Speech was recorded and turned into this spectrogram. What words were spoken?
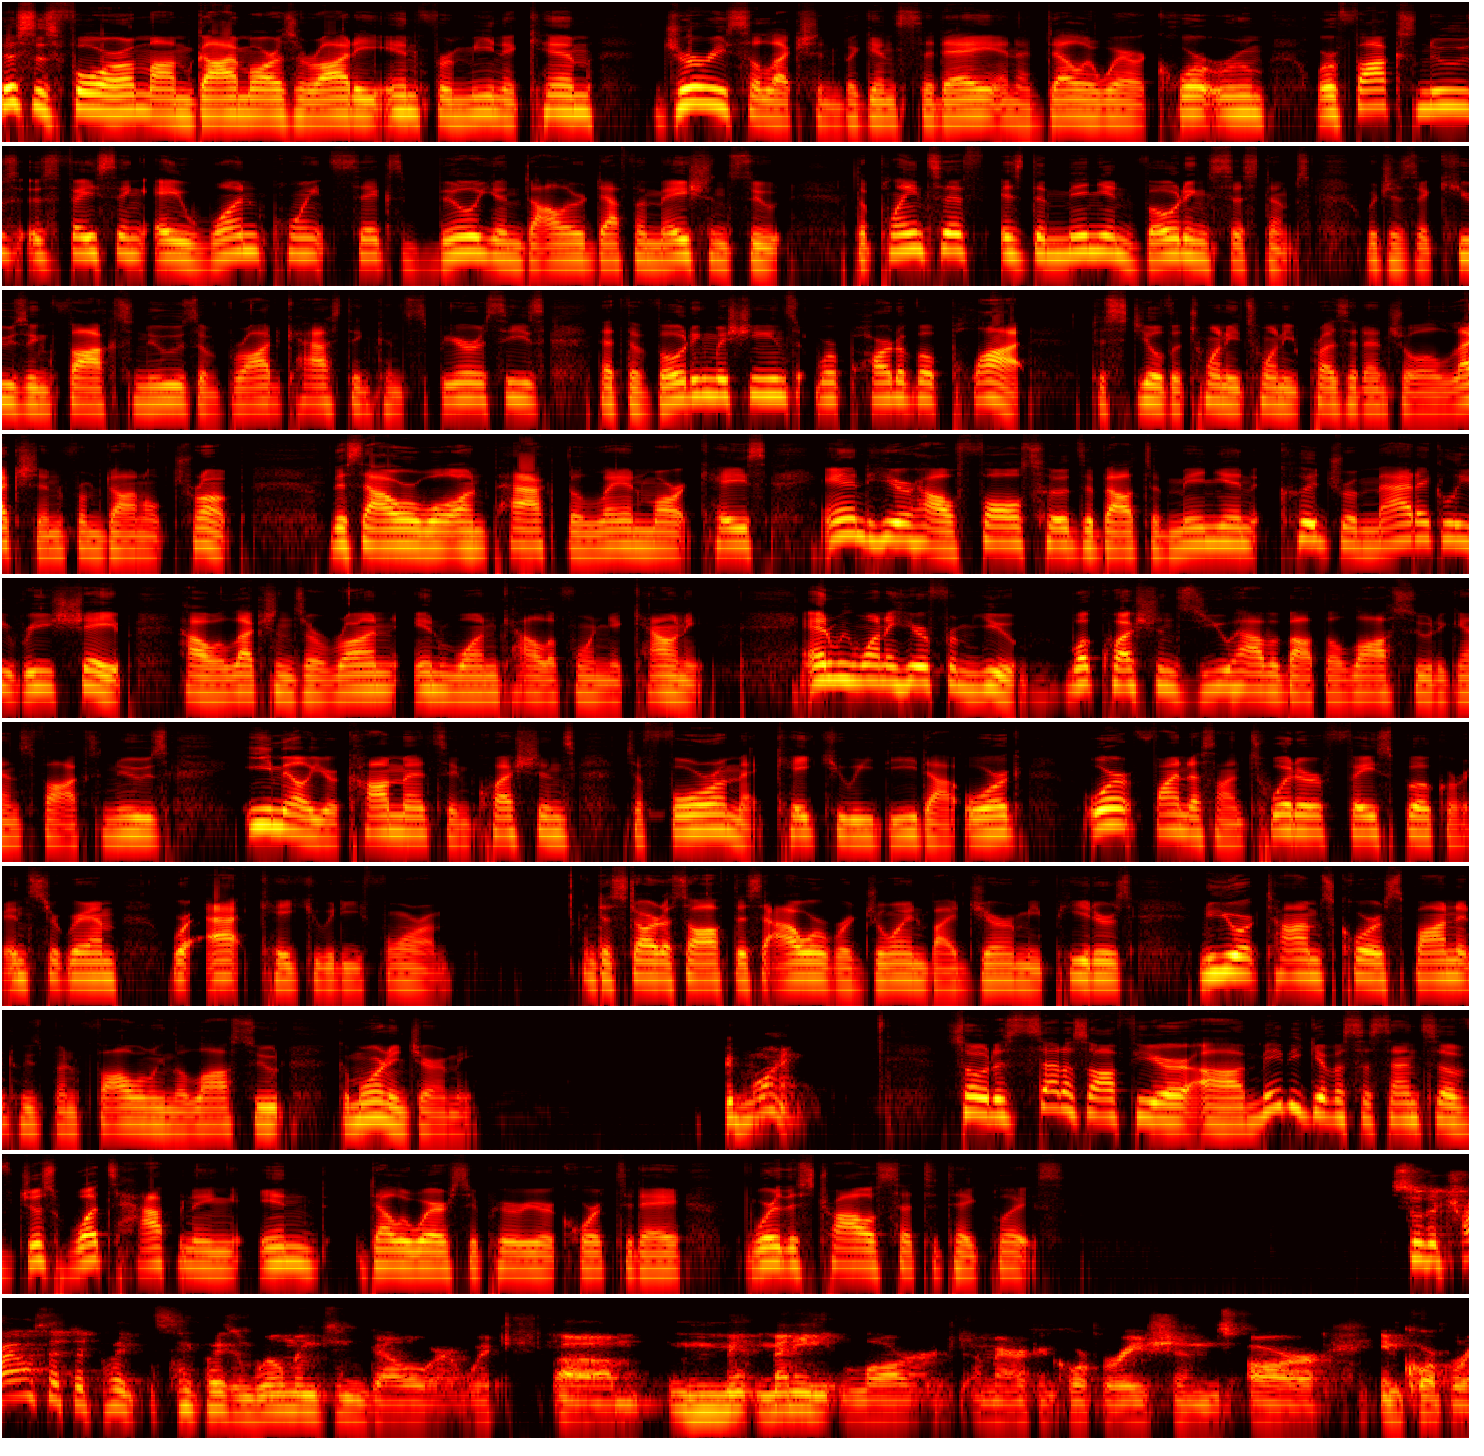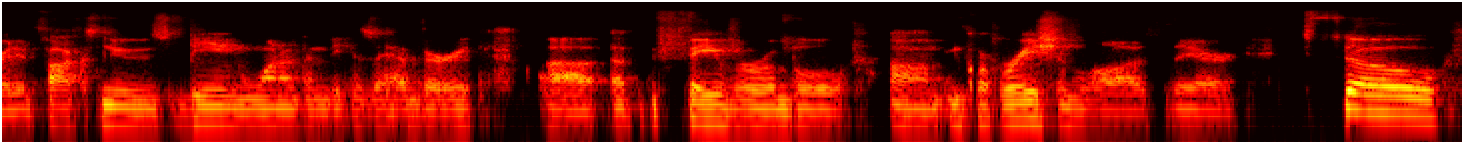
This is Forum. I'm Guy Marzorati in for Mina Kim. Jury selection begins today in a Delaware courtroom where Fox News is facing a $1.6 billion defamation suit. The plaintiff is Dominion Voting Systems, which is accusing Fox News of broadcasting conspiracies that the voting machines were part of a plot to steal the 2020 presidential election from Donald Trump. This hour will unpack the landmark case and hear how falsehoods about Dominion could dramatically reshape how elections are run in one California county. And we want to hear from you. What questions do you have about the lawsuit against Fox News? Email your comments and questions to forum at kqed.org or find us on Twitter, Facebook, or Instagram. We're at KQED Forum. And to start us off this hour, we're joined by Jeremy Peters, New York Times correspondent who's been following the lawsuit. Good morning, Jeremy. Good morning. So, to set us off here, uh, maybe give us a sense of just what's happening in Delaware Superior Court today, where this trial is set to take place. So the trial set to take place in Wilmington, Delaware, which um, m- many large American corporations are incorporated. Fox News being one of them because they have very uh, favorable um, incorporation laws there. So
